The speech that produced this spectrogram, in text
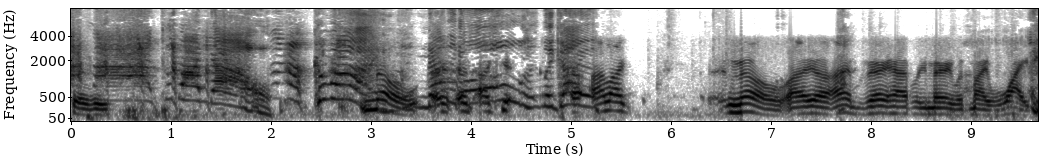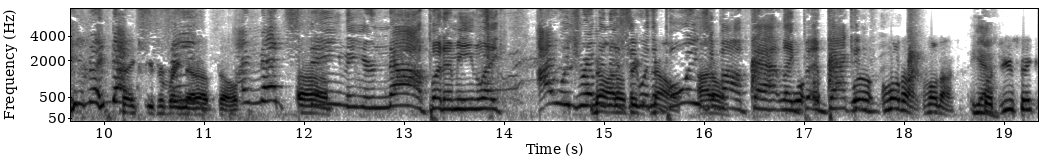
Silly. Come on now, come on. No, not I- at I- I all. can't- like I I, like. No, I uh, I am very happily married with my wife. Thank you for bringing that up, though. I'm not saying that you're not, but I mean, like, I was reminiscing think- with the boys about that, like Well, b- back well, in. hold on, hold on. Yeah. So, do you think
